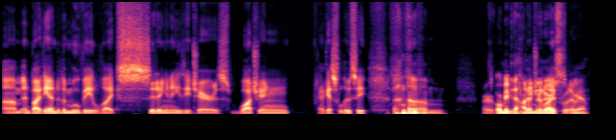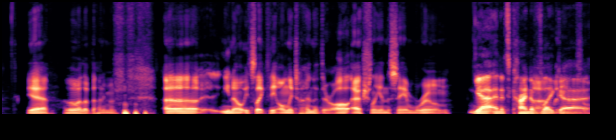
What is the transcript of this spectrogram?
Um, and by the end of the movie, like sitting in easy chairs watching, I guess Lucy, um, or Or maybe the honeymooners Life or whatever. Yeah. yeah, oh, I love the honeymoon. uh, you know, it's like the only time that they're all actually in the same room. Yeah, and it's kind of Uh, like uh.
